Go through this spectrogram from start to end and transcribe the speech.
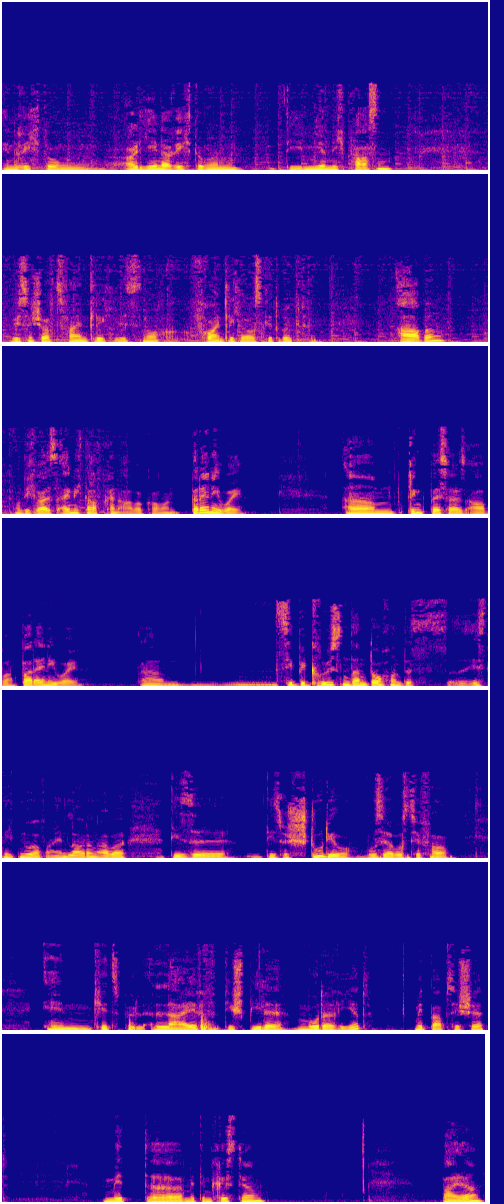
in Richtung all jener Richtungen, die mir nicht passen. Wissenschaftsfeindlich ist noch freundlich ausgedrückt. Aber und ich weiß, eigentlich darf kein Aber kommen. But anyway. Ähm, klingt besser als Aber. But anyway. Ähm, sie begrüßen dann doch, und das ist nicht nur auf Einladung, aber diese, dieses Studio, wo Servus TV in Kitzbühel live die Spiele moderiert, mit Babsi Schett, mit, äh, mit dem Christian Bayer,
